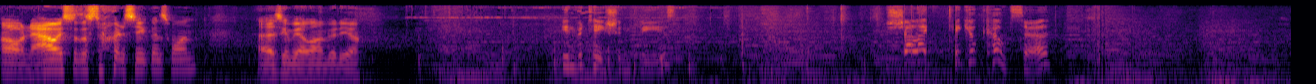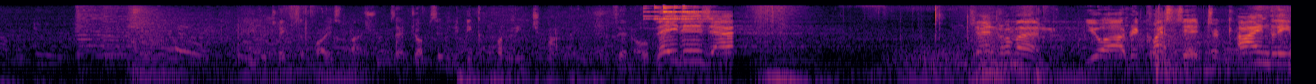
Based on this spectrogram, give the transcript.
Oh, now I see the start of sequence one? Uh, it's gonna be a long video. Invitation, please. Shall I take your coat, sir? Ladies and gentlemen, you are requested to kindly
